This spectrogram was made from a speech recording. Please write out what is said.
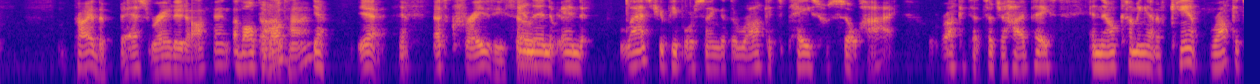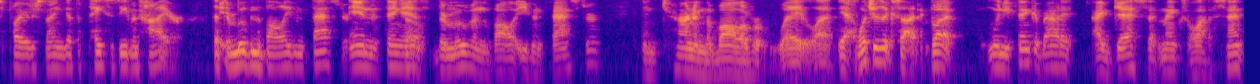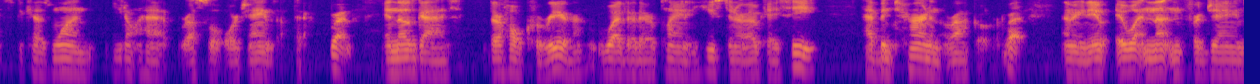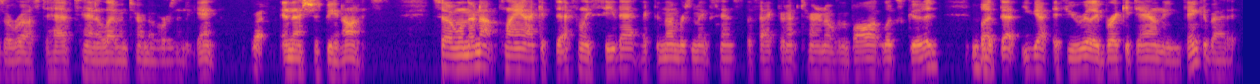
probably the best rated offense Of all time? Yeah. yeah, Yeah. That's crazy. So and then and last year people were saying that the Rockets pace was so high. Rockets had such a high pace, and now coming out of camp, Rockets players are saying that the pace is even higher, that they're moving the ball even faster. and the thing So- is, they're moving the ball even faster and turning the ball over way less. yeah, which is exciting. But when you think about it, I guess that makes a lot of sense because one, you don't have Russell or James out there. Right. And those guys, their whole career, whether they're playing in Houston or OKC, have been turning the rock over. Right. I mean, it, it wasn't nothing for James or Russ to have 10, 11 turnovers in a game. Right. And that's just being honest. So when they're not playing, I could definitely see that. Like the numbers make sense. The fact they're not turning over the ball, it looks good. Mhm. But that you got, if you really break it down and you think about it,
